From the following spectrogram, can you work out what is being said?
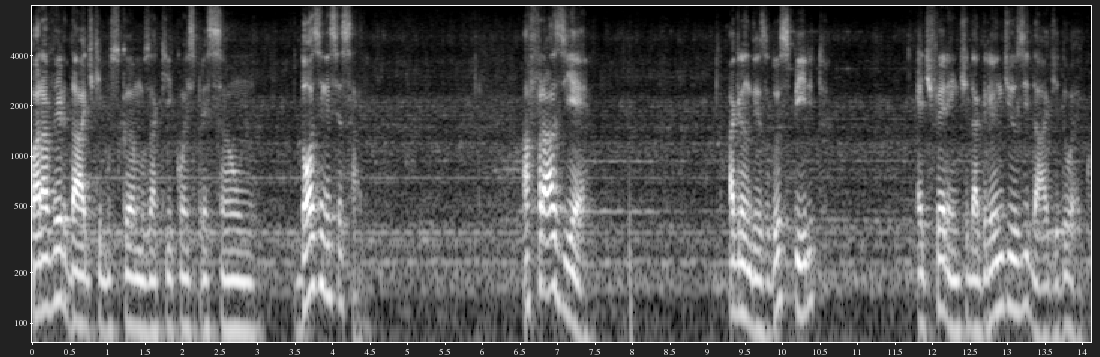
para a verdade que buscamos aqui com a expressão dose necessária. A frase é: A grandeza do espírito é diferente da grandiosidade do ego.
